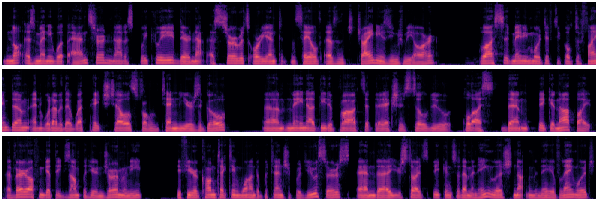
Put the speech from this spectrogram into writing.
not as many would answer, not as quickly. They're not as service oriented in sales as the Chinese usually are. Mm-hmm. Plus, it may be more difficult to find them. And whatever their webpage tells from 10 years ago, um, may not be the products that they actually still do. Plus, them picking up. I, I, very often get the example here in Germany. If you're contacting one of the potential producers and uh, you start speaking to them in English, not in the native language,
